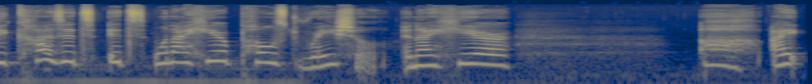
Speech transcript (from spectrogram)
Because it's it's when I hear post racial and I hear oh I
